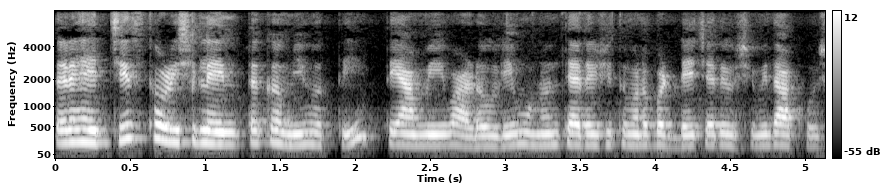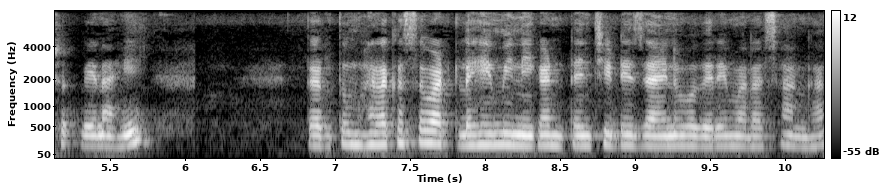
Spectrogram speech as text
तर ह्याचीच थोडीशी लेंथ कमी होती. ते आम्ही वाढवली म्हणून त्या दिवशी तुम्हाला बड्डेच्या दिवशी मी दाखवू शकले नाही. तर तुम्हाला कसं वाटलं हे मिनी कंटेनची डिझाईन वगैरे मला सांगा.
